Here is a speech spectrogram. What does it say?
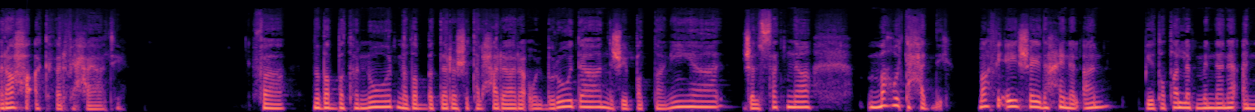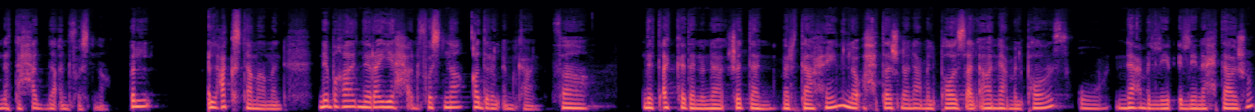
راحة أكثر في حياتي؟ فنضبط النور نضبط درجة الحرارة أو البرودة نجيب بطانية جلستنا. ما هو تحدي؟ ما في أي شيء دحين الآن بيتطلب مننا أن نتحدى أنفسنا. بل العكس تماما. نبغى نريح أنفسنا قدر الإمكان. فنتأكد أننا جدا مرتاحين. لو احتاجنا نعمل بوز الآن نعمل بوز ونعمل اللي, اللي نحتاجه.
